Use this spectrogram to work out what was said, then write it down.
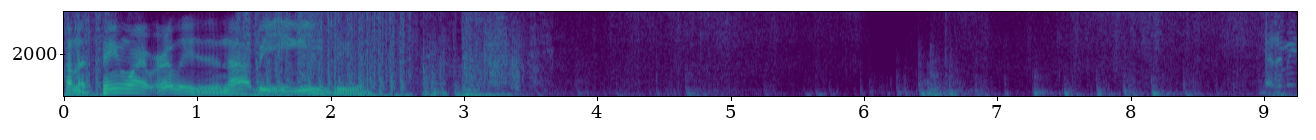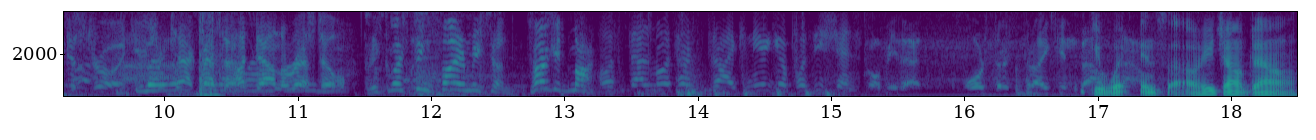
On a team wipe early did not be easy. Enemy destroyed. Use your attack map to hunt down the rest of them. Requesting fire mission. Target mark. Hostile mortar strike near your position. Copy that. Mortar strike inbound. He went inside. Oh, he jumped down.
